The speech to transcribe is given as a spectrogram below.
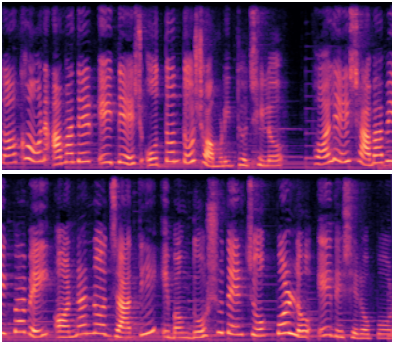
তখন আমাদের এই দেশ অত্যন্ত সমৃদ্ধ ছিল। ফলে স্বাভাবিকভাবেই অন্যান্য জাতি এবং দস্যুদের চোখ পড়ল এ দেশের ওপর।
